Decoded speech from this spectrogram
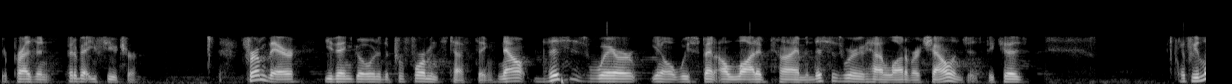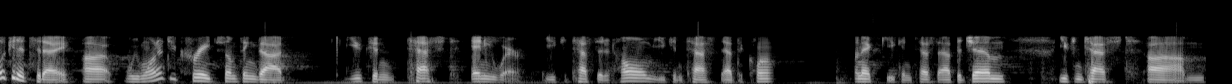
your present, a bit about your future. From there, you then go to the performance testing. Now, this is where you know we spent a lot of time, and this is where we had a lot of our challenges because if we look at it today, uh, we wanted to create something that you can test anywhere. You can test it at home. You can test at the clinic. You can test at the gym. You can test um,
